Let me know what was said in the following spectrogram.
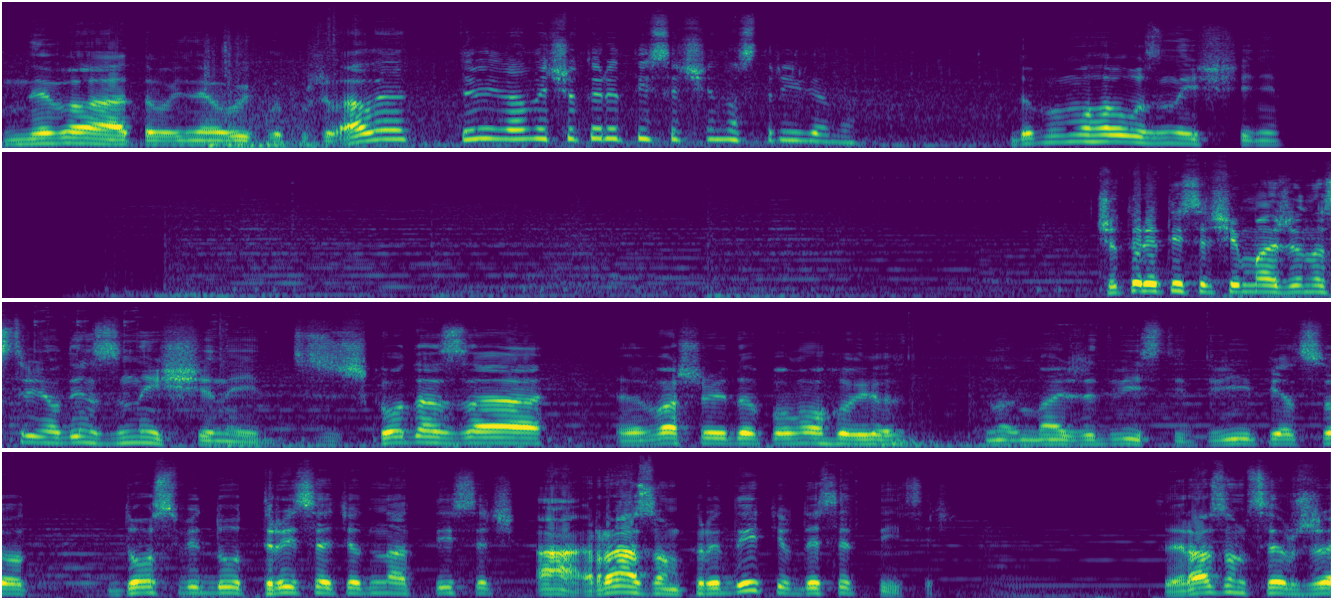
Небагато він. Але, три- але 4 тисячі настріляно. Допомога у знищенні. Чотири тисячі майже настріляно, один знищений. Шкода за е, вашою допомогою ну, майже 200. 2500 досвіду, 31 тисяч. А, разом кредитів 10 тисяч. Разом це вже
